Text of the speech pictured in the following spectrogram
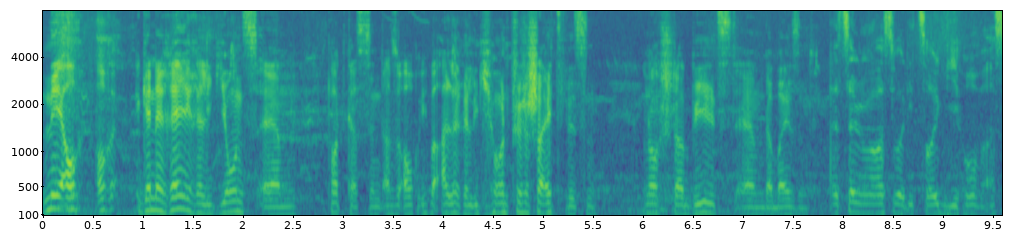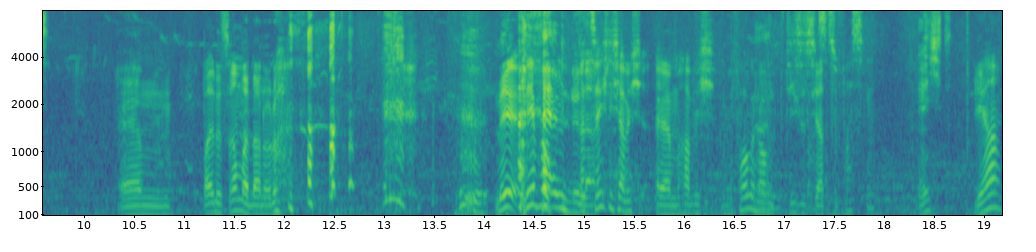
nee auch auch generell Religions ähm, Podcast sind, also auch über alle Religionen Bescheid wissen auch stabilst ähm, dabei sind. Erzähl mir mal was über die Zeugen Jehovas. Ähm, bald ist Ramadan, oder? nee, nee Alhamdulillah. tatsächlich habe ich, ähm, hab ich mir vorgenommen, dieses Jahr zu fasten. Echt? Ja.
